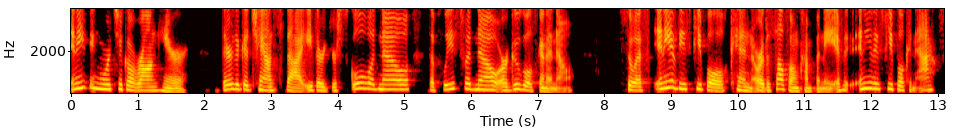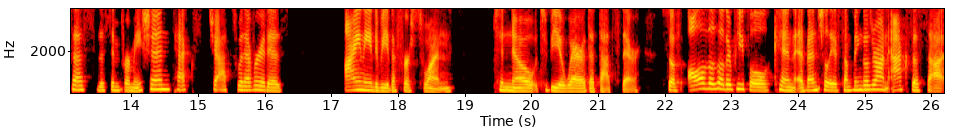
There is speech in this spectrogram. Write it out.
anything were to go wrong here there's a good chance that either your school would know the police would know or google's going to know so if any of these people can, or the cell phone company, if any of these people can access this information, text, chats, whatever it is, I need to be the first one to know, to be aware that that's there. So if all of those other people can eventually, if something goes wrong, access that,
